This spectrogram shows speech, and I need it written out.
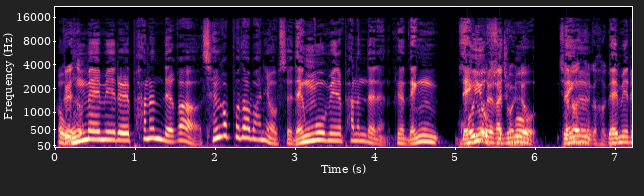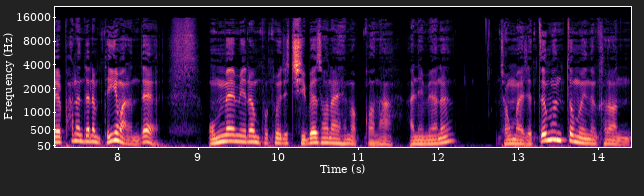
그래서- 온메밀을 파는 데가 생각보다 많이 없어요. 냉모밀 파는 데는 그냥 냉 거의 생각하기에. 메밀을 파는 데는 되게 많은데 온메밀은 보통 이제 집에서나 해 먹거나 아니면은 정말 이제 뜨문뜨문 있는 그런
